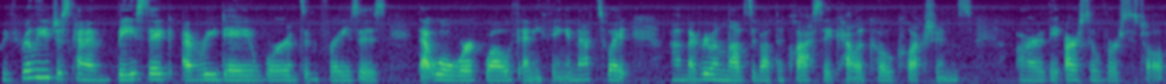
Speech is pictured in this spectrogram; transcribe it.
With really just kind of basic everyday words and phrases that will work well with anything. And that's what um, everyone loves about the classic calico collections are they are so versatile.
